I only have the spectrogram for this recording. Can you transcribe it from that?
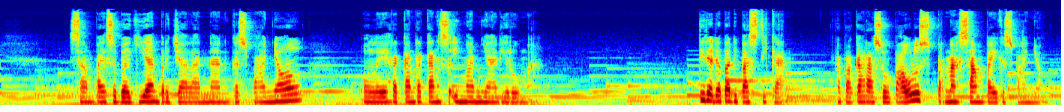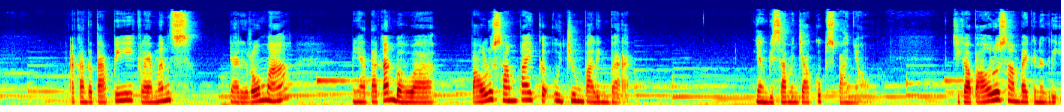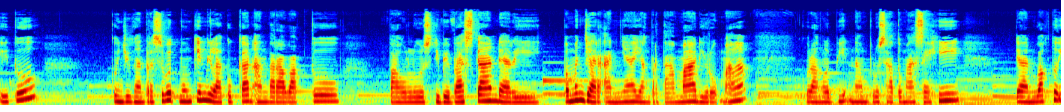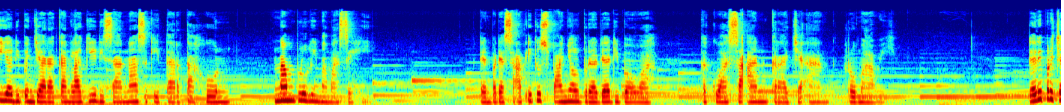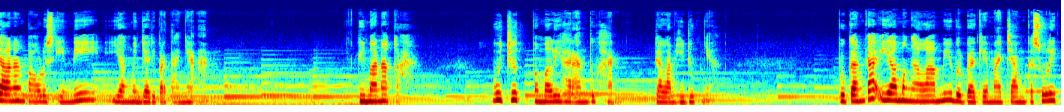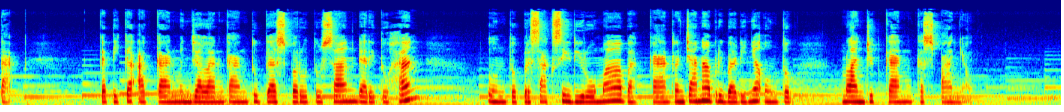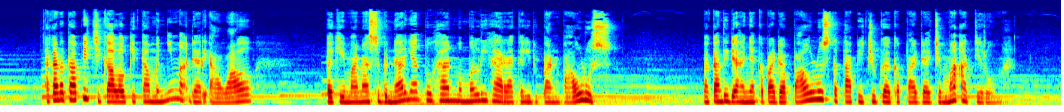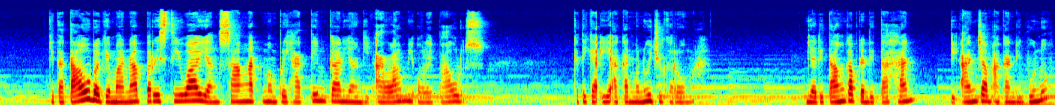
sampai sebagian perjalanan ke Spanyol oleh rekan-rekan seimannya di Roma. Tidak dapat dipastikan apakah Rasul Paulus pernah sampai ke Spanyol. Akan tetapi, Clemens dari Roma menyatakan bahwa Paulus sampai ke ujung paling barat yang bisa mencakup Spanyol. Jika Paulus sampai ke negeri itu, kunjungan tersebut mungkin dilakukan antara waktu Paulus dibebaskan dari pemenjaraannya yang pertama di Roma, kurang lebih 61 Masehi, dan waktu ia dipenjarakan lagi di sana sekitar tahun 65 Masehi. Dan pada saat itu Spanyol berada di bawah kekuasaan kerajaan Romawi. Dari perjalanan Paulus ini yang menjadi pertanyaan, di manakah wujud pemeliharaan Tuhan dalam hidupnya. Bukankah ia mengalami berbagai macam kesulitan ketika akan menjalankan tugas perutusan dari Tuhan untuk bersaksi di Roma, bahkan rencana pribadinya untuk melanjutkan ke Spanyol. Akan tetapi, jikalau kita menyimak dari awal, bagaimana sebenarnya Tuhan memelihara kehidupan Paulus, bahkan tidak hanya kepada Paulus, tetapi juga kepada jemaat di Roma. Kita tahu bagaimana peristiwa yang sangat memprihatinkan yang dialami oleh Paulus ketika ia akan menuju ke Roma. Ia ditangkap dan ditahan, diancam akan dibunuh,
